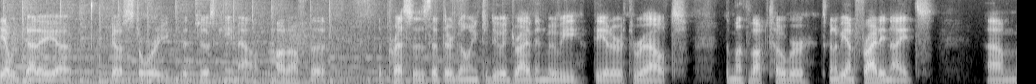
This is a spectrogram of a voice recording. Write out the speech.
Yeah, we've got a uh, we've got a story that just came out, hot off the the presses, that they're going to do a drive-in movie theater throughout the month of October. It's going to be on Friday nights. Um,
